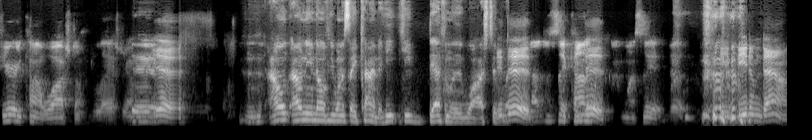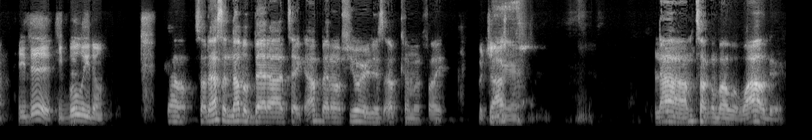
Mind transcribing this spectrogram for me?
Fury kind of washed him the last round. Yeah. Yeah, I don't. I don't even know if you want to say kinda. He he definitely washed him. he Like, did. I just said kind of did. want to say it, but He beat him down. He did. He bullied him. So, so that's another bet I'll take. I'll bet on Fury this upcoming fight. but Josh, Yeah. Nah, I'm talking about with Wilder.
